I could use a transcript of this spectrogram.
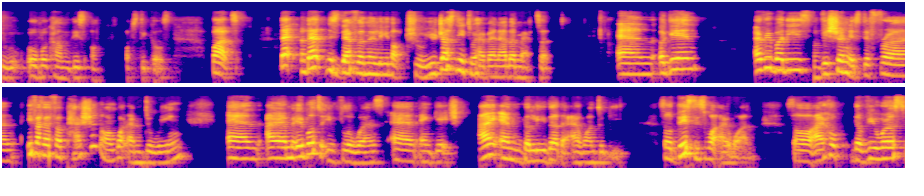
to overcome these obstacles. But that that is definitely not true. You just need to have another method. And again everybody's vision is different. If i have a passion on what i'm doing and i am able to influence and engage i am the leader that i want to be. So this is what i want. So i hope the viewers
